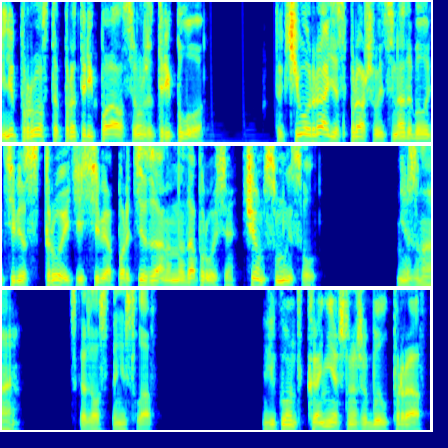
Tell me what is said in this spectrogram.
Или просто протрепался, он же трепло. Так чего ради, спрашивается, надо было тебе строить из себя партизана на допросе? В чем смысл? Не знаю, сказал Станислав. Виконт, конечно же, был прав.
